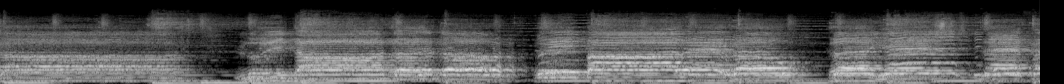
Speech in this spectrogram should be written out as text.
sat. Lui tatăl tău îi pare rău că ești nefericit.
